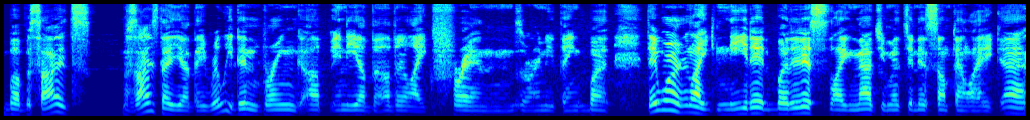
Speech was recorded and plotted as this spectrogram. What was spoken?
But besides besides that, yeah, they really didn't bring up any of the other like friends or anything. But they weren't like needed. But it is like not you mentioned it's something like eh,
